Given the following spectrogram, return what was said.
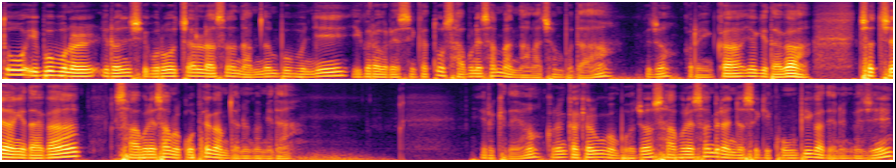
또 이 부분을 이런 식으로 잘라서 남는 부분이 이거라 그랬으니까 또 4분의 3만 남아 전부 다. 그죠? 그러니까 여기다가 첫째 항에다가 4분의 3을 곱해가면 되는 겁니다. 이렇게 돼요. 그러니까 결국은 뭐죠? 4분의 3이라는 녀석이 공비가 되는 거지.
